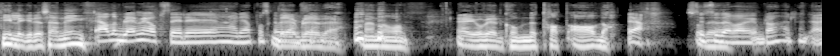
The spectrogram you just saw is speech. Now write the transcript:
tidligere sending. Ja, det ble mye oppstyr i helga på Skal vi Det ble det. Men nå er jo vedkommende tatt av, da. Ja. Syns du det var bra? Eller? Ja,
